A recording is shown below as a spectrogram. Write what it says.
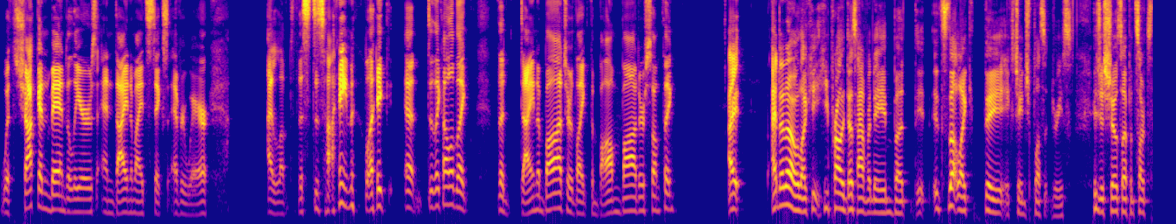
with shotgun bandoliers and dynamite sticks everywhere. I loved this design. like, uh, do they call him like the Dynabot or like the Bombot or something? I I don't know. Like he, he probably does have a name, but it, it's not like they exchange pleasantries. He just shows up and starts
